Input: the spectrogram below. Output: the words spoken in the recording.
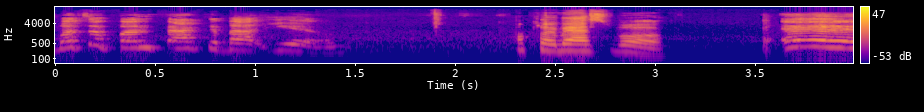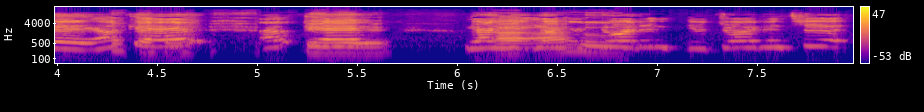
what's a fun fact about you? I play basketball. Hey, okay, okay. You're, I- you're, I you're. Jordan, you're Jordan shit.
